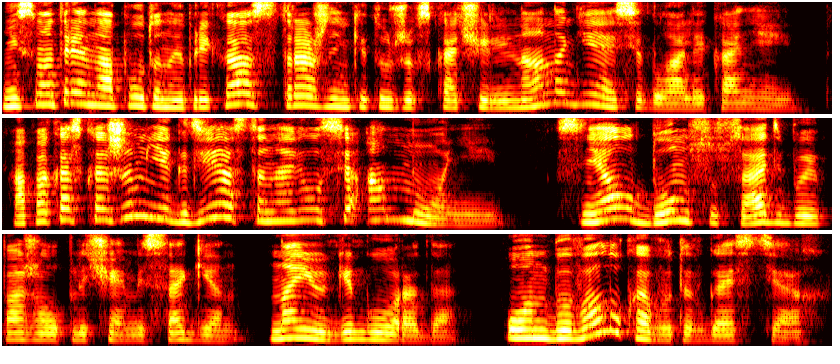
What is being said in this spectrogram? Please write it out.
Несмотря на путанный приказ, стражники тут же вскочили на ноги и оседлали коней. А пока скажи мне, где остановился Аммоний? Снял дом с усадьбы, пожал плечами Саген, на юге города. Он бывал у кого-то в гостях?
